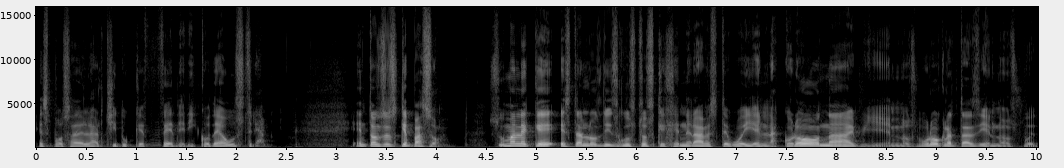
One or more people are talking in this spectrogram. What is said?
esposa del archiduque Federico de Austria. Entonces, ¿qué pasó? Súmale que están los disgustos que generaba este güey en la corona, y en los burócratas, y en los pues,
